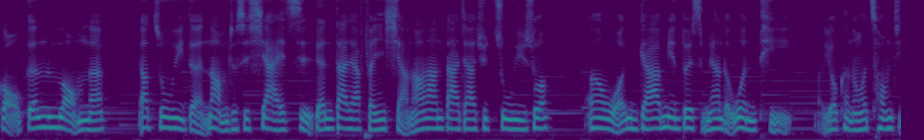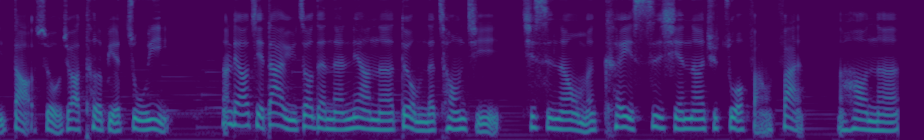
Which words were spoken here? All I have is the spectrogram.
狗跟龙呢要注意的，那我们就是下一次跟大家分享，然后让大家去注意说，嗯，我应该要面对什么样的问题，有可能会冲击到，所以我就要特别注意。那了解大宇宙的能量呢，对我们的冲击。其实呢，我们可以事先呢去做防范，然后呢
